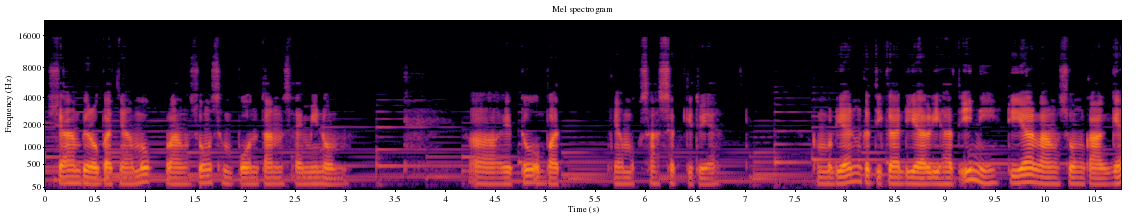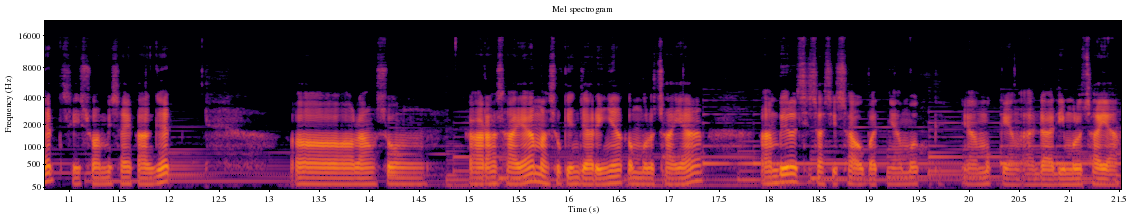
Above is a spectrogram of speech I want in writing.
saya ambil obat nyamuk langsung spontan saya minum uh, itu obat nyamuk saset gitu ya. Kemudian ketika dia lihat ini, dia langsung kaget, si suami saya kaget, uh, langsung ke arah saya, masukin jarinya ke mulut saya, ambil sisa-sisa obat nyamuk nyamuk yang ada di mulut saya.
